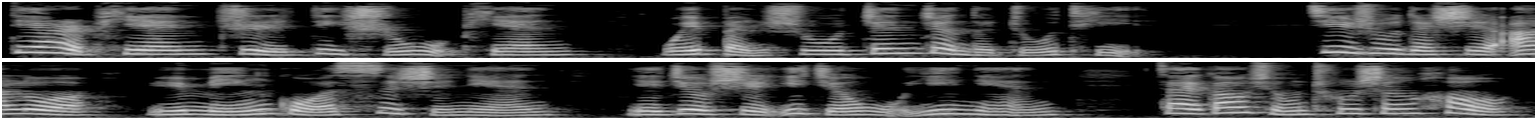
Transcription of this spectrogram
第二篇至第十五篇为本书真正的主体，记述的是阿洛于民国四十年，也就是一九五一年，在高雄出生后，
